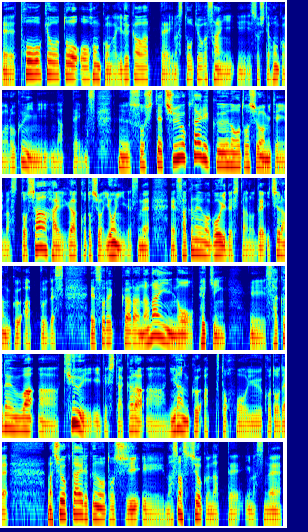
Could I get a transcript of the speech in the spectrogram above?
え東京と香港が入れ替わっています。東京が3位そして香港が6位になっています、えそして中国大陸の都市を見てみますと上海が今年は4位ですね、え昨年は5位でしたので1ランクアップです、えそれから7位の北京。昨年は9位でしたから2ランクアップということで、まあ、中国大陸の都市、ますます強くなっていますね、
